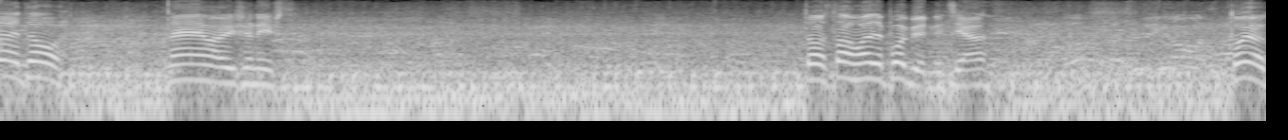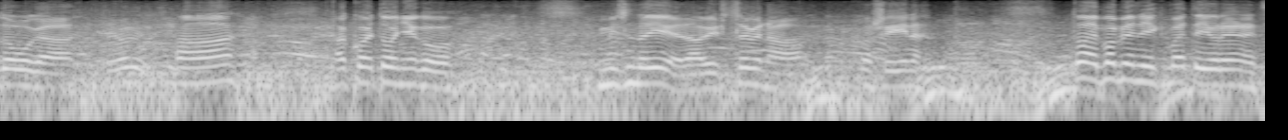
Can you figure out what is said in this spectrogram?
To je to. Nema više ništa. To su tamo valjda pobjednici, a? To je od ovoga. Aha. Ako je to njegovo. Mislim da je, da viš crvena mašina. To je pobjednik Mete Jurenec.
